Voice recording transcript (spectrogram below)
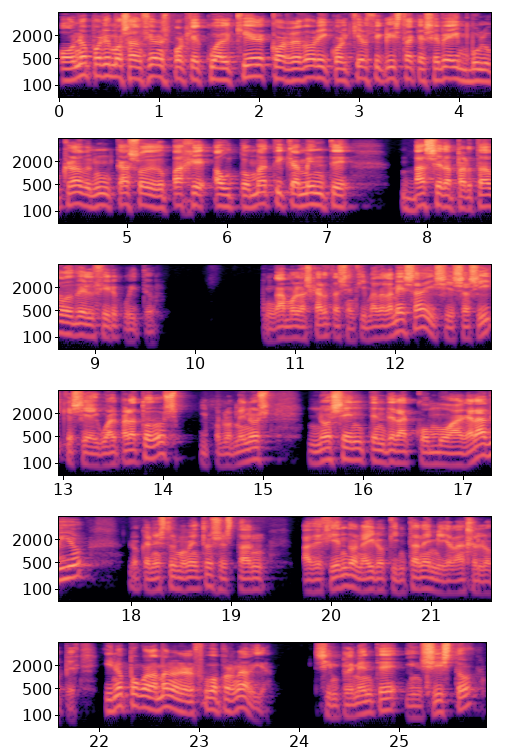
o no ponemos sanciones porque cualquier corredor y cualquier ciclista que se vea involucrado en un caso de dopaje automáticamente va a ser apartado del circuito. Pongamos las cartas encima de la mesa y si es así, que sea igual para todos y por lo menos no se entenderá como agravio lo que en estos momentos están padeciendo Nairo Quintana y Miguel Ángel López. Y no pongo la mano en el fuego por nadie. Simplemente, insisto,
